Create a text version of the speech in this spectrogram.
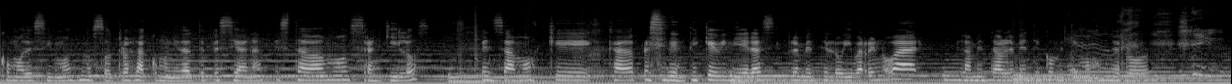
Como decimos nosotros, la comunidad tepeciana, estábamos tranquilos. Pensamos que cada presidente que viniera simplemente lo iba a renovar. Lamentablemente cometimos un error.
